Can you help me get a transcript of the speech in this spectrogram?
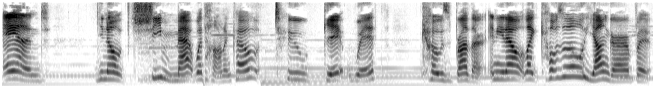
and you know, she met with Hanako to get with Ko's brother. And you know, like Ko's a little younger, but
